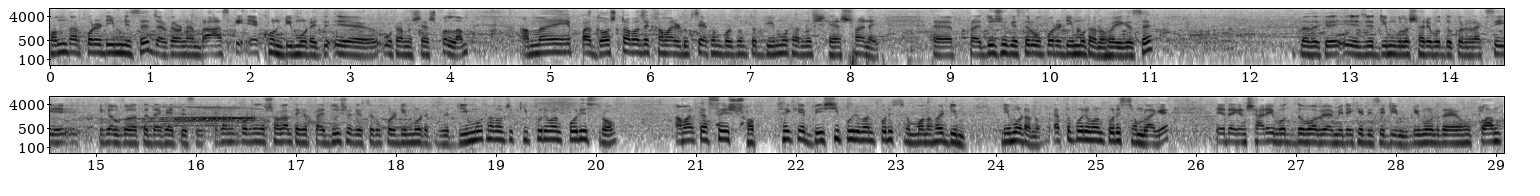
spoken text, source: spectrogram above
সন্ধ্যার পরে ডিম নিছে, যার কারণে আমরা আজকে এখন ডিম উঠাইতে উঠানো শেষ করলাম। আমি দশটা বাজে খামারে ঢুকছি, এখন পর্যন্ত ডিম উঠানো শেষ হয় নাই। প্রায় দুশো কেসের উপরে ডিম উঠানো হয়ে গেছে। আপনাদেরকে এই যে ডিমগুলো সারিবদ্ধ করে রাখছি এই এগুলোতে দেখাইতেছি। এখন পর্যন্ত সকাল থেকে প্রায় দুশো কেসের উপরে ডিম উঠাইতেছে ডিম উঠানো যে কী পরিমাণ পরিশ্রম, আমার কাছে সব থেকে বেশি পরিমাণ পরিশ্রম মনে হয় ডিম ডিম ওঠানো। এত পরিমাণ পরিশ্রম লাগে। এই দেখেন, সারিবদ্ধভাবে আমি রেখে দিয়েছি ডিম। ডিম ওঠাতে এখন ক্লান্ত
